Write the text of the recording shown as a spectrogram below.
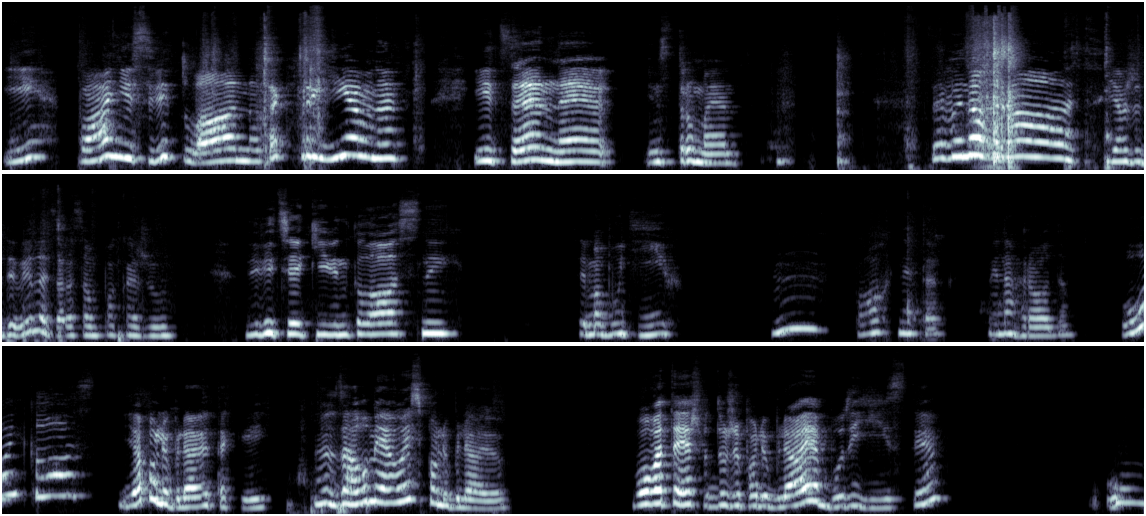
і пані Світлана. Так приємно. І це не інструмент. Це виноград. Я вже дивилась, зараз вам покажу. Дивіться, який він класний. Це, мабуть, їх. М, пахне так виноградом. Ой, клас! Я полюбляю такий. Ну, Загалом я весь полюбляю. Вова теж дуже полюбляє, буде їсти. У,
